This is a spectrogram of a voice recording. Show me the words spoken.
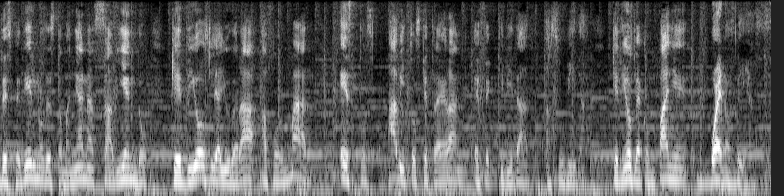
despedirnos de esta mañana sabiendo que Dios le ayudará a formar estos hábitos que traerán efectividad a su vida. Que Dios le acompañe. Buenos días.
